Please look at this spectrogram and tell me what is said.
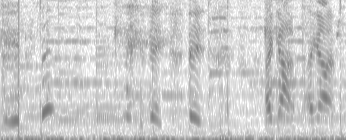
Paige, Paige, I got him. I got him.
